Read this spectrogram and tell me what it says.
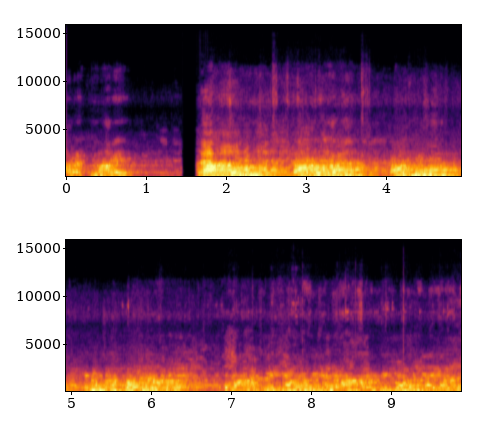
আমরা কীভাবে গাছ লাগান গাছ বসান এটা ছাদ বাগানের হতে আমরা যেমন যেখানে বাস করেন যেমন জায়গা আছে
